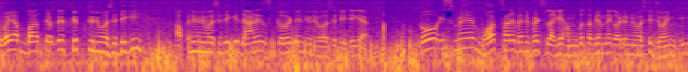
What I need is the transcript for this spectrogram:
so भाई, अब बात करते हैं फिफ्थ यूनिवर्सिटी की, अपनी यूनिवर्सिटी की दैट इज़ कर्टन यूनिवर्सिटी ठीक है? तो इसमें बहुत सारे बेनिफिट्स लगे हमको, तभी हमने कर्टन यूनिवर्सिटी ज्वाइन की.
